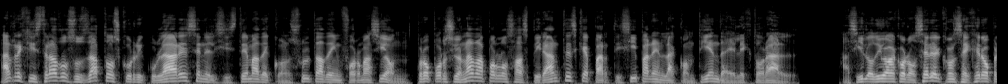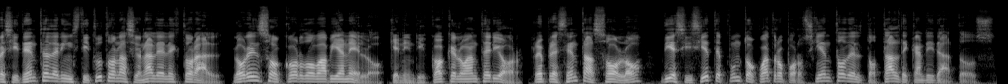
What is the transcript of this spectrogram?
han registrado sus datos curriculares en el sistema de consulta de información proporcionada por los aspirantes que participan en la contienda electoral. Así lo dio a conocer el consejero presidente del Instituto Nacional Electoral, Lorenzo Córdoba Vianello, quien indicó que lo anterior representa solo 17.4% del total de candidatos.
